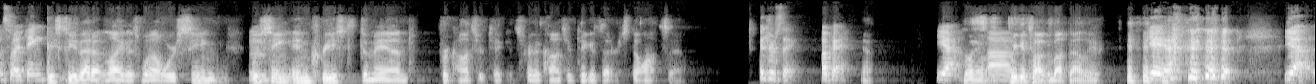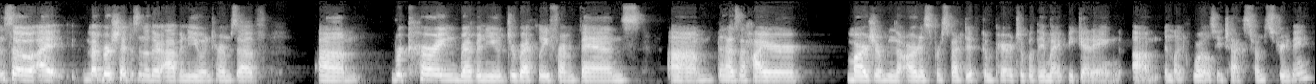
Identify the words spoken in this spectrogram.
so i think we see that at Lyte as well we're seeing we're mm. seeing increased demand for concert tickets for the concert tickets that are still on sale. Interesting. Okay. Yeah. Yeah. So anyway, um, we could talk about that later. Yeah. Yeah. yeah. So I membership is another avenue in terms of um, recurring revenue directly from fans um, that has a higher margin from the artist perspective compared to what they might be getting um, in like royalty checks from streaming.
